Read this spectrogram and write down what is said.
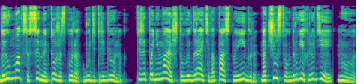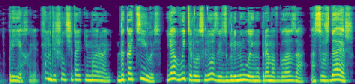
Да и у Макса с Инной тоже скоро будет ребенок. Ты же понимаешь, что вы играете в опасные игры на чувствах других людей. Ну вот, приехали. Он решил читать мне мораль. Докатилась. Я вытерла слезы и заглянула ему прямо в глаза. Осуждаешь?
